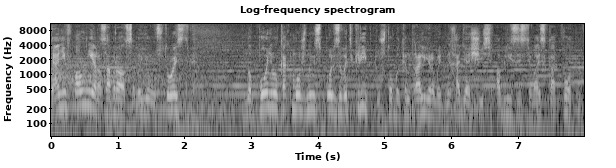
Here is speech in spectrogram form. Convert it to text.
Я не вполне разобрался в ее устройстве, но понял, как можно использовать крипту, чтобы контролировать находящиеся поблизости войска квотнов.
